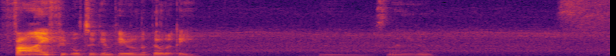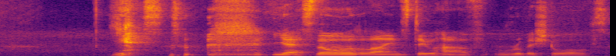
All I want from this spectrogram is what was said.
Five people took Imperial Nobility. So there you go. Yes, yes, the Old World Alliance do have rubbish dwarves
